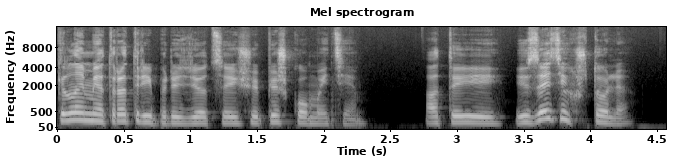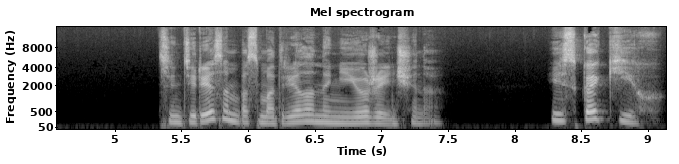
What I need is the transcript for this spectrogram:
Километра три придется еще пешком идти. А ты из этих, что ли?» С интересом посмотрела на нее женщина. «Из каких?»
